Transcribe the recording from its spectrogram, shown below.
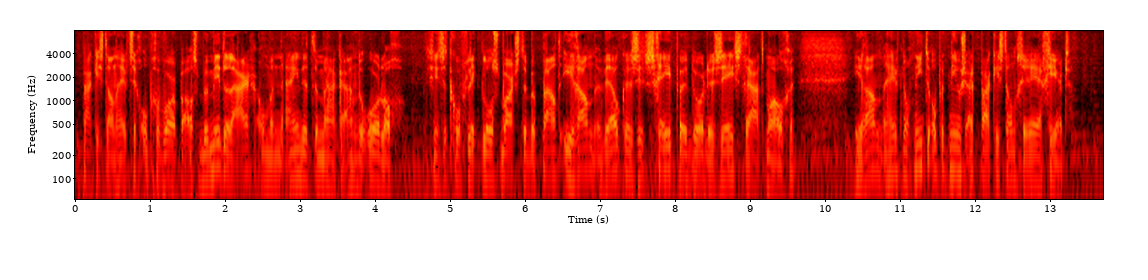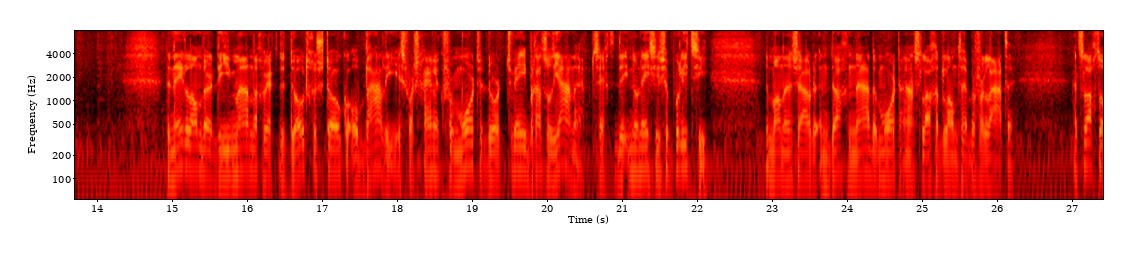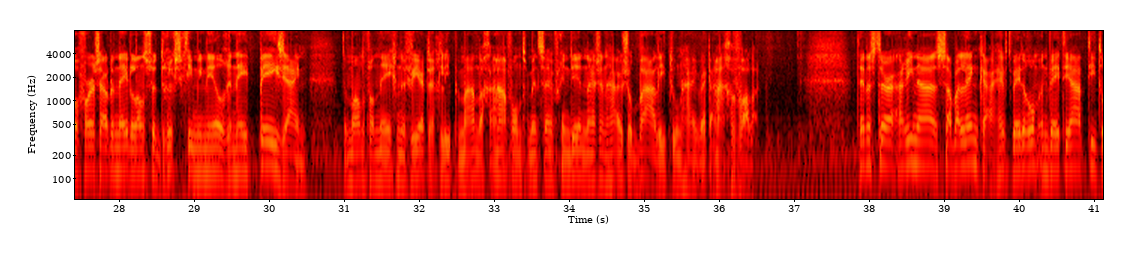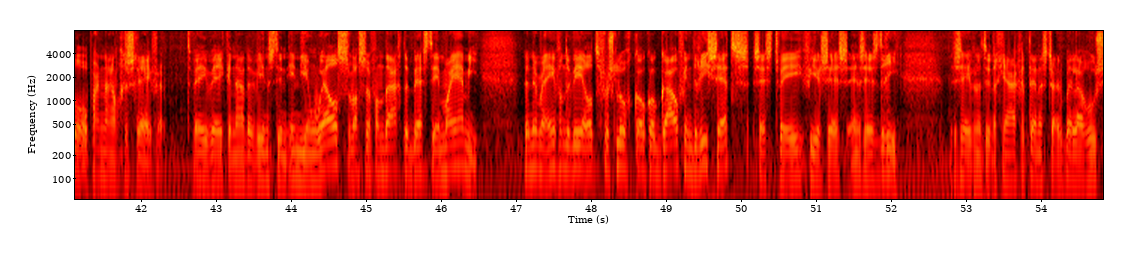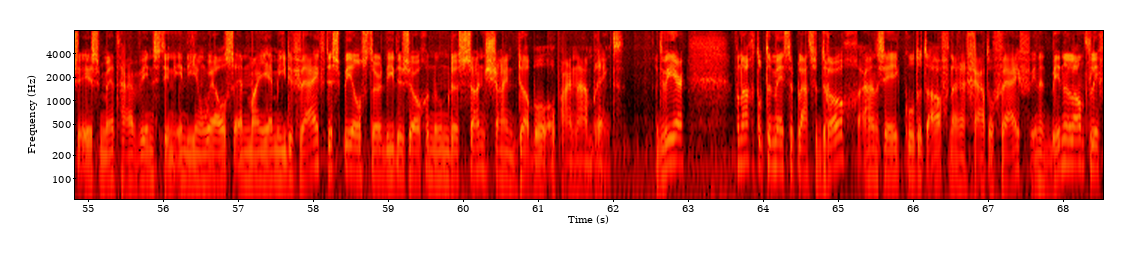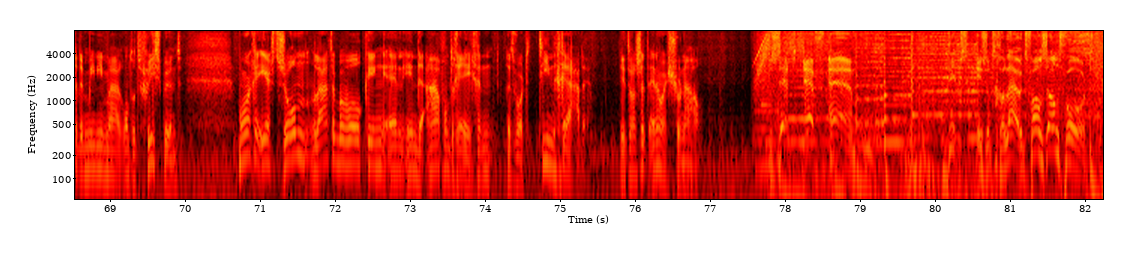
Pakistan heeft zich opgeworpen als bemiddelaar om een einde te maken aan de oorlog. Sinds het conflict losbarstte bepaalt Iran welke schepen door de zeestraat mogen. Iran heeft nog niet op het nieuws uit Pakistan gereageerd. De Nederlander die maandag werd doodgestoken op Bali... is waarschijnlijk vermoord door twee Brazilianen, zegt de Indonesische politie. De mannen zouden een dag na de moordaanslag het land hebben verlaten. Het slachtoffer zou de Nederlandse drugscrimineel René P. zijn... De man van 49 liep maandagavond met zijn vriendin naar zijn huis op Bali toen hij werd aangevallen. Tennister Arina Sabalenka heeft wederom een WTA-titel op haar naam geschreven. Twee weken na de winst in Indian Wells was ze vandaag de beste in Miami. De nummer 1 van de wereld versloeg Coco Gauff in drie sets, 6-2, 4-6 en 6-3. De 27-jarige tennister uit Belarus is met haar winst in Indian Wells en Miami... de vijfde speelster die de zogenoemde Sunshine Double op haar naam brengt. Het weer... Vannacht op de meeste plaatsen droog. Aan zee koelt het af naar een graad of 5. In het binnenland liggen de minima rond het vriespunt. Morgen eerst zon, later bewolking en in de avond regen. Het wordt 10 graden. Dit was het NOS Journaal. ZFM. Dit is het geluid van Zandvoort.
